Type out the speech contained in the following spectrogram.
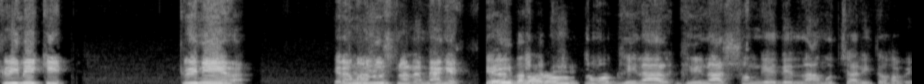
কৃমি কীট। কৃমি এরা এরা মানুষ না এরা ম্যাগেট। ঘৃণার ঘৃণার সঙ্গে এদের নাম উচ্চারিত হবে।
